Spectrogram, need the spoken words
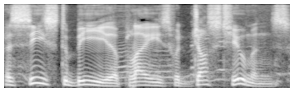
has ceased to be a place for just humans.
